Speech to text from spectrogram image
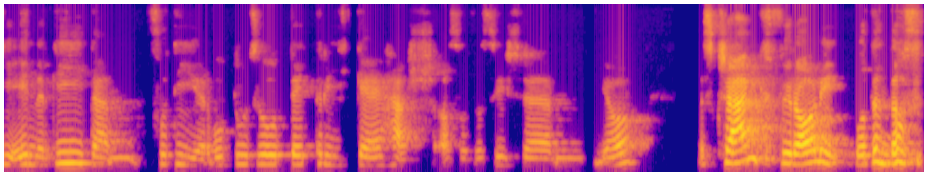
die Energie dann von dir, wo du so dort reingegeben hast. Also das ist ähm, ja ein Geschenk für alle, die dann das,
